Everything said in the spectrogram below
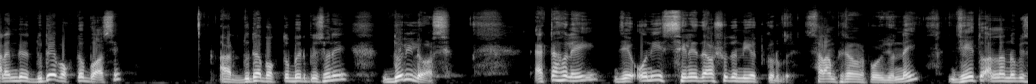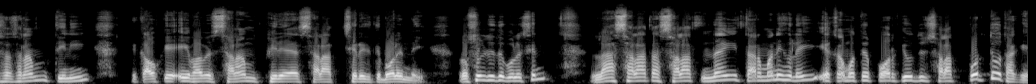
আলমদের দুটাই বক্তব্য আছে। আর দুটা বক্তব্যের পিছনে দলিলও আছে। একটা হলেই যে উনি ছেলে দেওয়া শুধু নিয়ত করবে, সালাম ফিরানোর প্রয়োজন নেই। যেহেতু আল্লাহ নবী সাল্লাম তিনি কাউকে এইভাবে সালাম ফিরে, সালাত ছেড়ে দিতে বলেন নেই। রসুল যদি বলেছেন, লা সালাত আর সালাত নাই, তার মানে হলেই একামতের পর কেউ যদি সালাত পড়তেও থাকে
